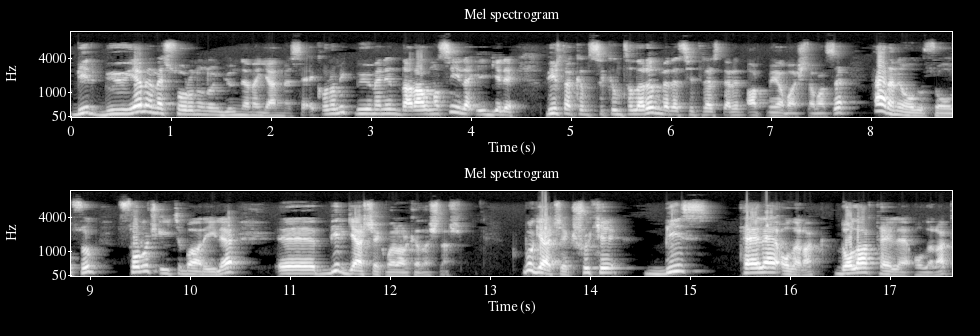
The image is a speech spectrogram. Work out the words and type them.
bir büyüyememe sorununun gündeme gelmesi, ekonomik büyümenin daralmasıyla ilgili bir takım sıkıntıların ve de streslerin artmaya başlaması her ne olursa olsun sonuç itibariyle e, bir gerçek var arkadaşlar. Bu gerçek şu ki biz TL olarak, dolar TL olarak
